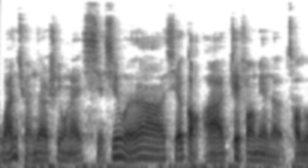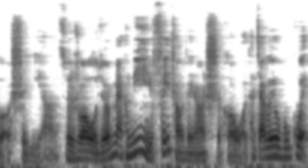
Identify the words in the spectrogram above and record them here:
完全的是用来写新闻啊、写稿啊这方面的操作事宜啊。所以说我觉得 Mac Mini 非常非常适合我，它价格又不贵。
